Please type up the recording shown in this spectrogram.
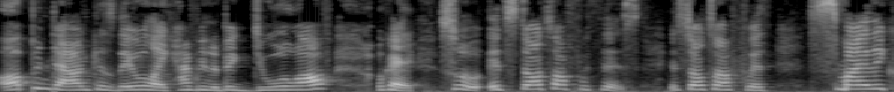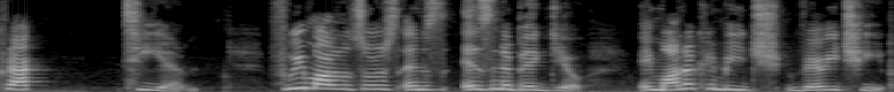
up and down because they were like having a big duel off. Okay, so it starts off with this. It starts off with Smiley Crack TM. Three monitors and is- isn't a big deal. A monitor can be ch- very cheap.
